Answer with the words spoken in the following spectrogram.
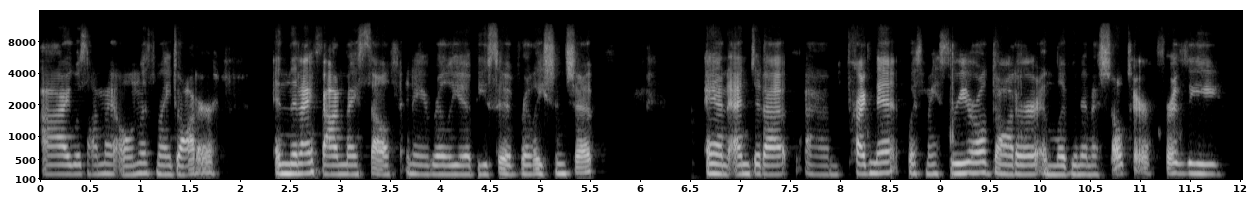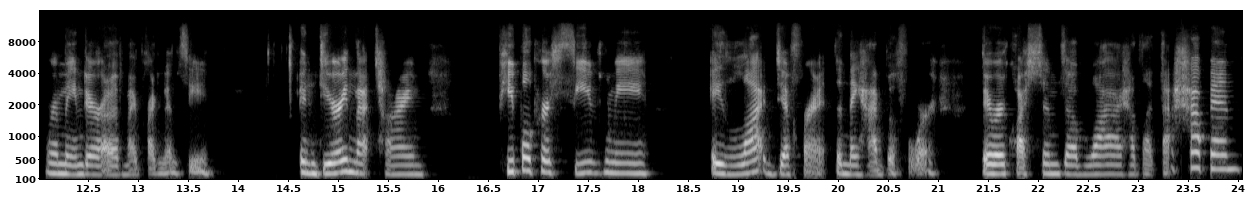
I was on my own with my daughter. And then I found myself in a really abusive relationship and ended up um, pregnant with my three year old daughter and living in a shelter for the remainder of my pregnancy. And during that time, people perceived me a lot different than they had before. There were questions of why I had let that happen,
